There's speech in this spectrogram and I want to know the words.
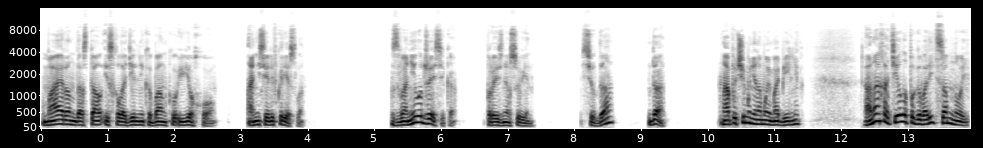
Майрон достал из холодильника банку Йохо. Они сели в кресло. «Звонила Джессика», — произнес Уин. «Сюда?» «Да». «А почему не на мой мобильник?» «Она хотела поговорить со мной».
